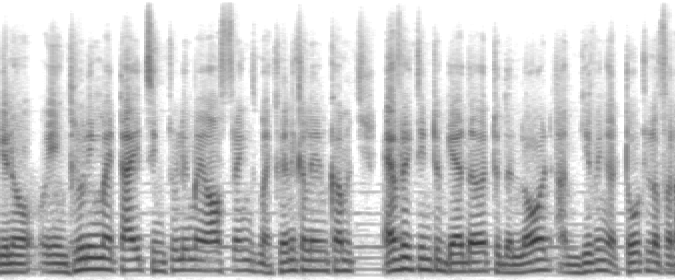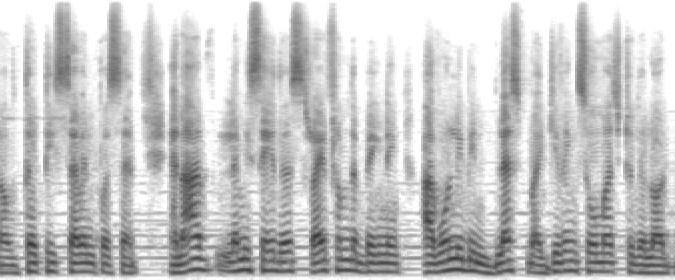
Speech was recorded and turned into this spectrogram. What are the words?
you know, including my tithes, including my offerings, my clinical income, everything together to the Lord, I'm giving a total of around 37%. And I've let me say this right from the beginning. I've only been blessed by giving so much to the Lord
